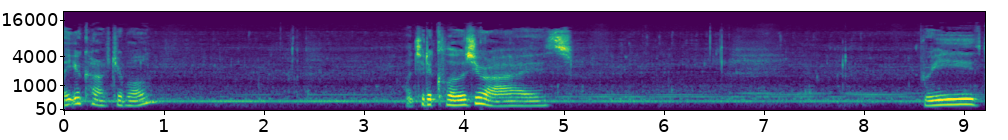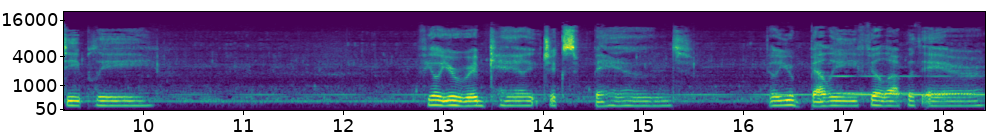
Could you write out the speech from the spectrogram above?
That you're comfortable, I want you to close your eyes. Breathe deeply. Feel your rib cage expand. Feel your belly fill up with air.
